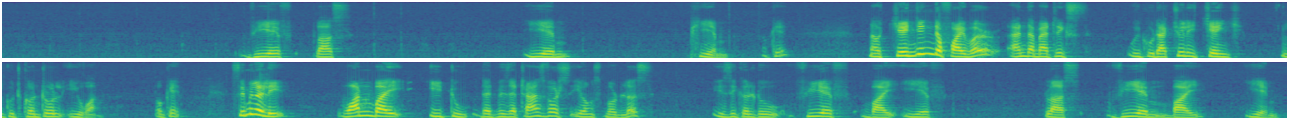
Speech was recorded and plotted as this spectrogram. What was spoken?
V f plus E m V m. Okay. Now, changing the fiber and the matrix we could actually change we could control E 1. Okay. Similarly, 1 by E 2 that means the transverse Young's modulus is equal to V f by E f plus V m by E m.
